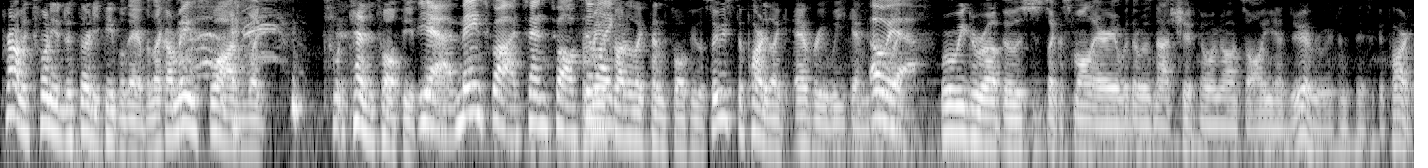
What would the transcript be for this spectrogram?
probably twenty to thirty people there, but like our main squad was like tw- ten to twelve people. Yeah, main squad, 10, to 12. Our So main like, squad was like ten to twelve people. So we used to party like every weekend. Oh, like, yeah. Where we grew up, it was just like a small area where there was not shit going on. So all you had to do every weekend was basically party.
